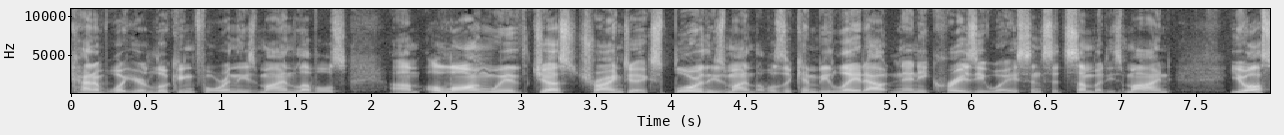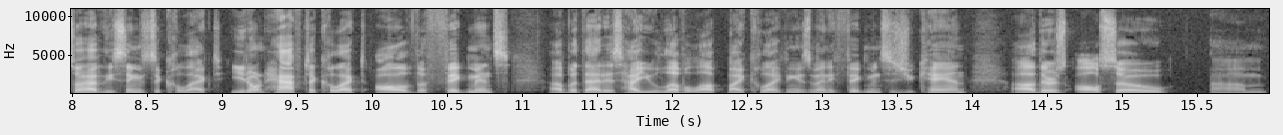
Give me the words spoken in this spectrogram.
kind of what you're looking for in these mind levels, um, along with just trying to explore these mind levels. It can be laid out in any crazy way since it's somebody's mind. You also have these things to collect. You don't have to collect all of the figments, uh, but that is how you level up by collecting as many figments as you can. Uh, there's also um,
